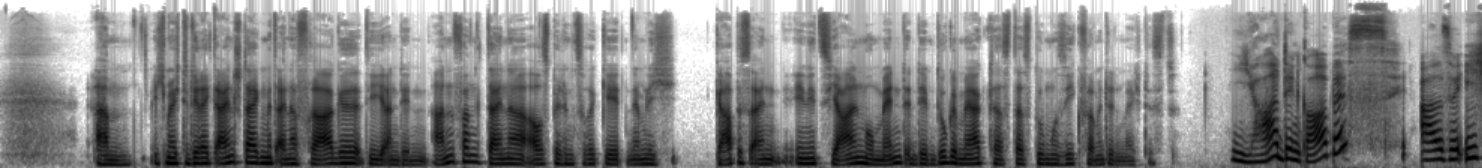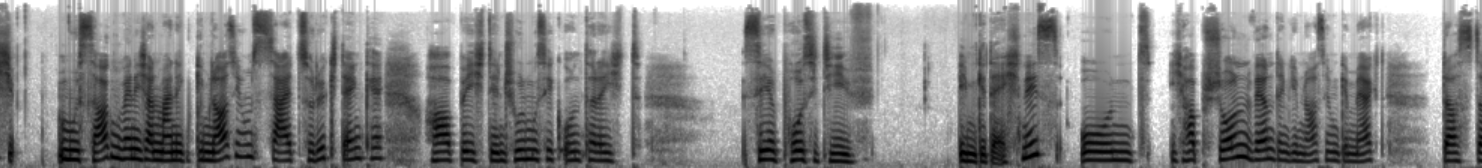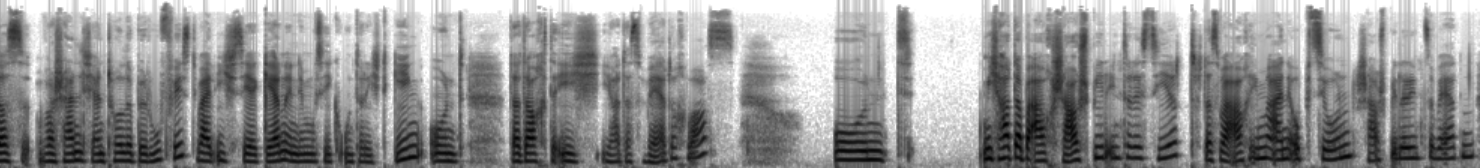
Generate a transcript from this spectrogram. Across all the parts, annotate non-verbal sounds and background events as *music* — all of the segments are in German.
Ähm, ich möchte direkt einsteigen mit einer Frage, die an den Anfang deiner Ausbildung zurückgeht, nämlich gab es einen initialen Moment, in dem du gemerkt hast, dass du Musik vermitteln möchtest? Ja, den gab es. Also ich muss sagen, wenn ich an meine Gymnasiumszeit zurückdenke, habe ich den Schulmusikunterricht sehr positiv im Gedächtnis und ich habe schon während dem Gymnasium gemerkt, dass das wahrscheinlich ein toller Beruf ist, weil ich sehr gerne in den Musikunterricht ging und da dachte ich, ja, das wäre doch was. Und mich hat aber auch Schauspiel interessiert. Das war auch immer eine Option, Schauspielerin zu werden.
